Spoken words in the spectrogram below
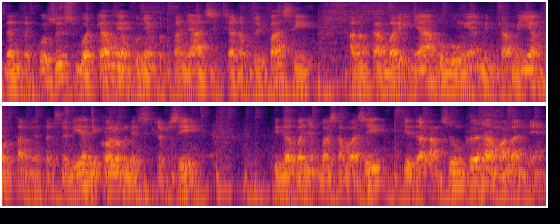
Dan terkhusus buat kamu yang punya pertanyaan secara privasi, alangkah baiknya hubungi admin kami yang kontaknya tersedia di kolom deskripsi. Tidak banyak basa-basi, kita langsung ke ramalannya.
